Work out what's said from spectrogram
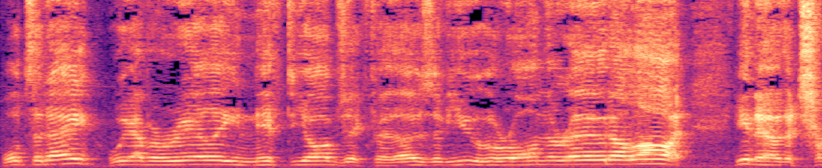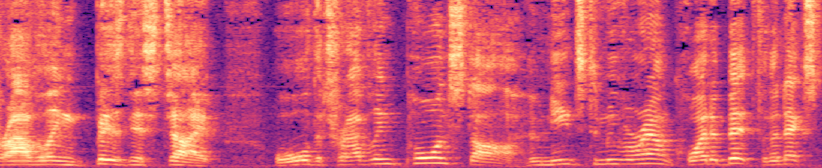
Well, today we have a really nifty object for those of you who are on the road a lot. You know, the traveling business type, or the traveling porn star who needs to move around quite a bit for the next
